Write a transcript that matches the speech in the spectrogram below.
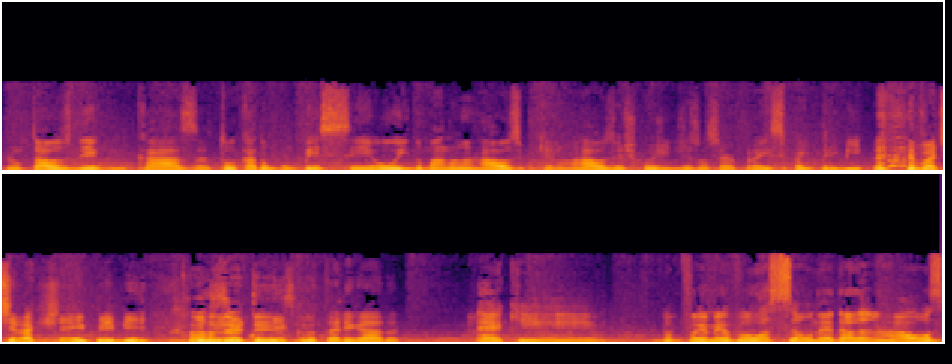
juntar os negros em casa, todo, cada um com um PC, ou ir numa lan house, porque lan house acho que hoje em dia só serve pra isso, pra imprimir, pra tirar cheia, imprimir, Com imprimir certeza. currículo, tá ligado? É que foi uma evolução, né? Da Lan House,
